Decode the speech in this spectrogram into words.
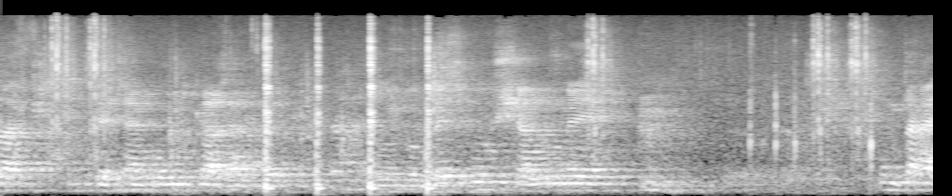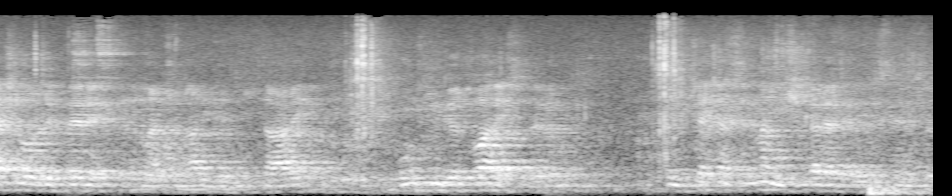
la ceea ce am comunicat de domnul Domnescu și anume punctarea celor repere naționale identitare, convingătoare, sperăm, în ceea ce a însemnat mișcarea de rezistență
